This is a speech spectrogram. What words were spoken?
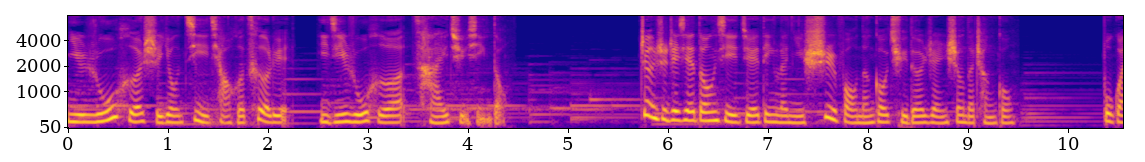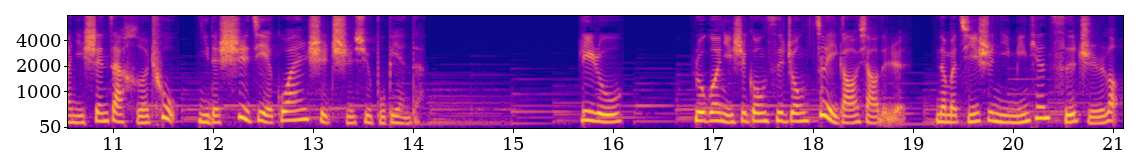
你如何使用技巧和策略，以及如何采取行动。正是这些东西决定了你是否能够取得人生的成功。不管你身在何处，你的世界观是持续不变的。例如，如果你是公司中最高效的人，那么即使你明天辞职了，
